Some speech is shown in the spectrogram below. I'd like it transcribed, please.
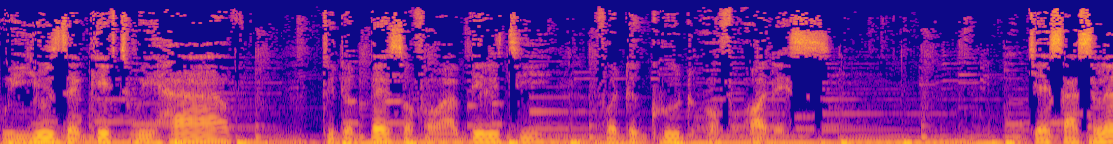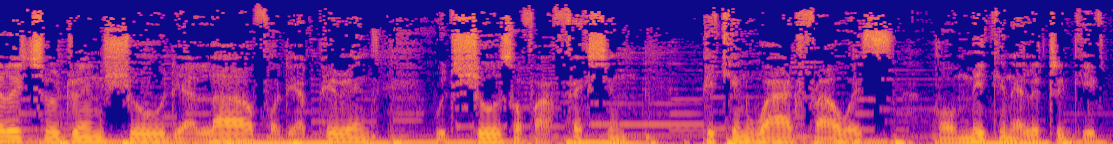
We use the gift we have to the best of our ability for the good of others. Just as little children show their love for their parents with shows of affection, picking wild flowers, or making a little gift,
